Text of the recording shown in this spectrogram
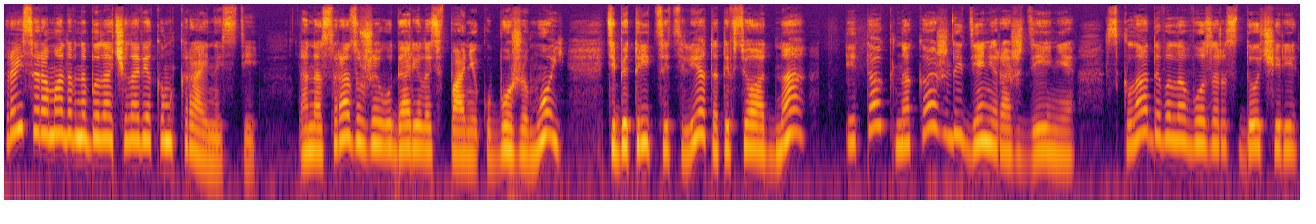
Раиса Романовна была человеком крайностей — она сразу же ударилась в панику. «Боже мой, тебе тридцать лет, а ты все одна?» И так на каждый день рождения складывала возраст дочери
